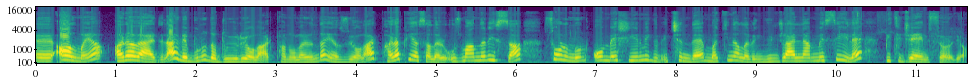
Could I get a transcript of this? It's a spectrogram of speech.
e, almaya ara verdiler ve bunu da duyuruyorlar panolarında yazıyorlar. Para piyasaları uzmanları ise sorunun 15-20 gün içinde makinaların güncellenmesiyle biteceğini söylüyor.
